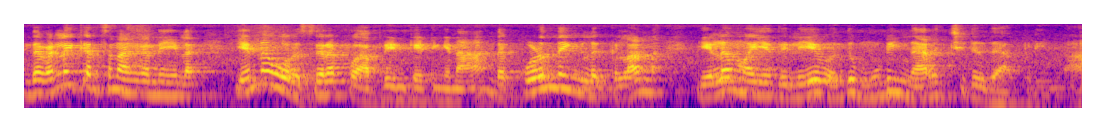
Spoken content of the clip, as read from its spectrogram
இந்த வெள்ளை கரிசலாங்கண்ணியில் என்ன ஒரு சிறப்பு அப்படின்னு கேட்டிங்கன்னா இந்த குழந்தைங்களுக்கெல்லாம் இளம் வயதிலேயே வந்து முடி நரைச்சிடுது அப்படின்னா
